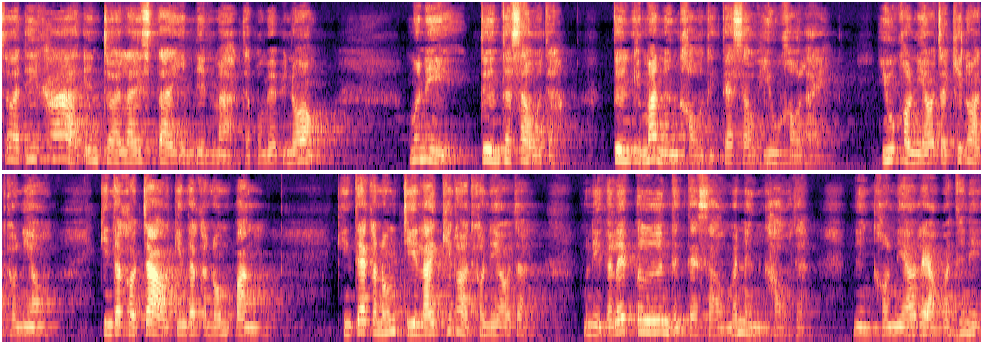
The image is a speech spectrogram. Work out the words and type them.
สวัสดีค่ะ Enjoy Lifestyle in Denmark จ้ะพ่อแม่พี่น้องเมื่อนี้ตื่นแต่เช้าจ้ะตื่นขึ้นมาหนึ่งเขาถึงแต่เช้าหิวเขาไหลายหิวเขาเหนียวจะคิดฮอดเขาเหนียว กินแต่ข้าวเจ้า กินแต่ขนมปัง กินแต่ขนมจีนไรคิดฮอดเขาเหนียวจ้ะมื่อนี้ก็เลยตื่นถึงแต่เช้ามาหนึ่งเขาจ้ะหนึ่งเขาเหนียวแล้วบัดทีนี้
